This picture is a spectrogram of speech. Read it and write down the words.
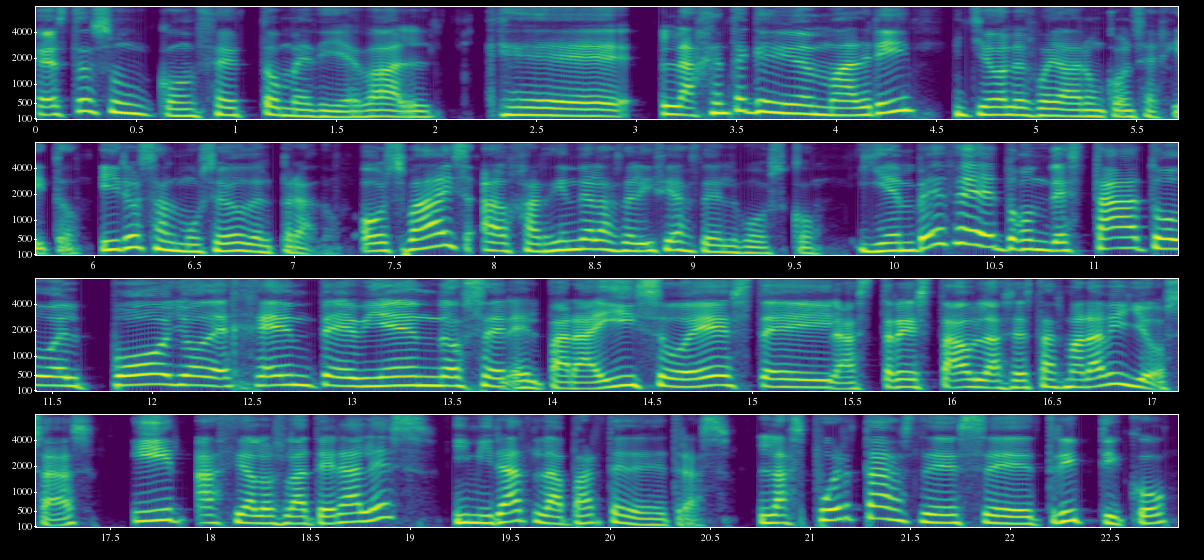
Esto es un concepto medieval que la gente que vive en Madrid, yo les voy a dar un consejito. Iros al Museo del Prado. Os vais al Jardín de las Delicias del Bosco. Y en vez de donde está todo el pollo de gente viéndose el paraíso este y las tres tablas estas maravillosas, id hacia los laterales y mirad la parte de detrás. Las puertas de ese tríptico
